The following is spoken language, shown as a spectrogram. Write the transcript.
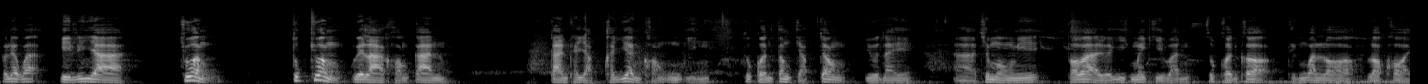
ก็เรียกว่ากิริยาช่วงทุกช่วงเวลาของการ การขยับขยื่นขององค์อิง ทุกคนต้องจับจ้องอยู่ในชั่วโมงนี้ เพราะว่าเหลืออีกไม่กี่วัน ทุกคนก็ถึงวันรอรอคอย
